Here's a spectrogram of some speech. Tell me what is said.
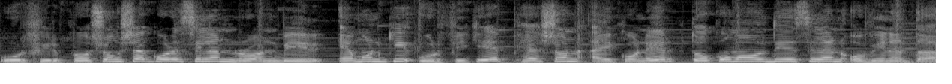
উর্ফির প্রশংসা করেছিলেন রণবীর এমনকি উর্ফিকে ফ্যাশন আইকনের তকমাও দিয়েছিলেন অভিনেতা।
